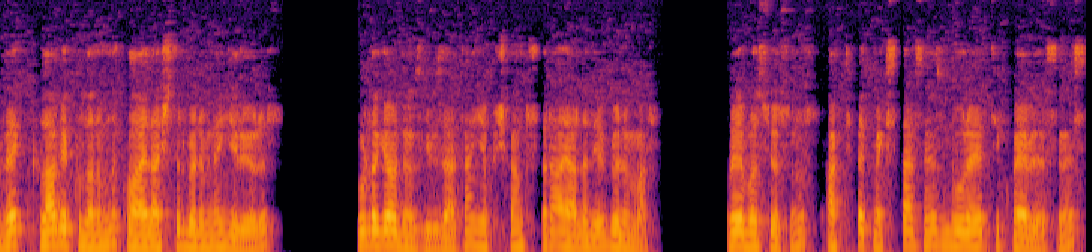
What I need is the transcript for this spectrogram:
ve klavye kullanımını kolaylaştır bölümüne giriyoruz. Burada gördüğünüz gibi zaten yapışkan tuşları ayarla diye bir bölüm var. Buraya basıyorsunuz. Aktif etmek isterseniz buraya tik koyabilirsiniz.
